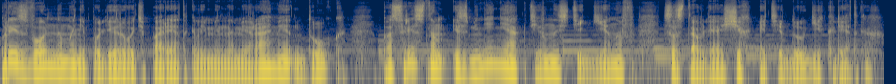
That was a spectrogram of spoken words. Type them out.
произвольно манипулировать порядковыми номерами дуг посредством изменения активности генов, составляющих эти дуги в клетках.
